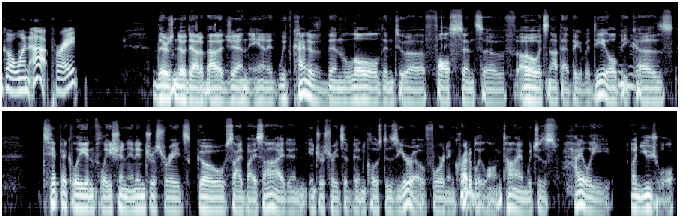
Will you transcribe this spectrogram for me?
going up, right? There's no doubt about it, Jen. And it, we've kind of been lulled into a false sense of, oh, it's not that big of a deal mm-hmm. because typically inflation and interest rates go side by side, and interest rates have been close to zero for an incredibly long time, which is highly unusual.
